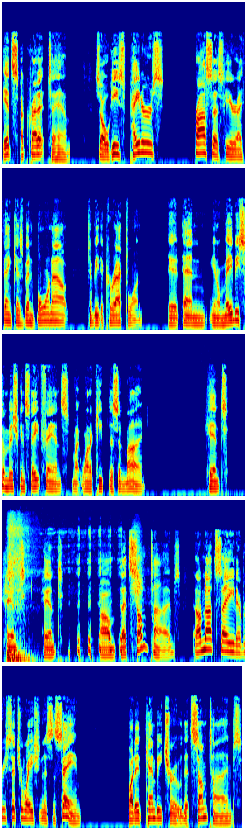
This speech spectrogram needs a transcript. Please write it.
it's a credit to him. So he's Painter's process here, I think, has been borne out to be the correct one. It and you know maybe some Michigan State fans might want to keep this in mind. Hint, hint, hint. Um, that sometimes, and I'm not saying every situation is the same, but it can be true that sometimes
